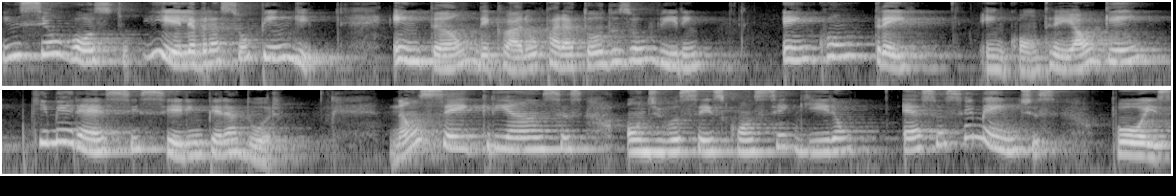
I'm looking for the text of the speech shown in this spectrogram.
em seu rosto e ele abraçou Ping. Então declarou para todos ouvirem: Encontrei, encontrei alguém que merece ser imperador. Não sei, crianças, onde vocês conseguiram essas sementes pois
